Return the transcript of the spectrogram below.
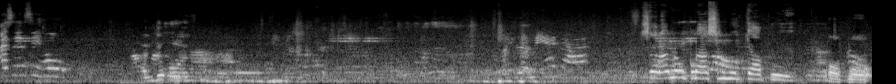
Asan si Hope? Andoon. Ay, kami yan ha. Sir, anong klaseng mutya po yun? Opo.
